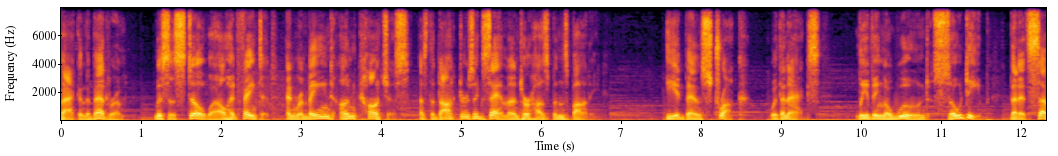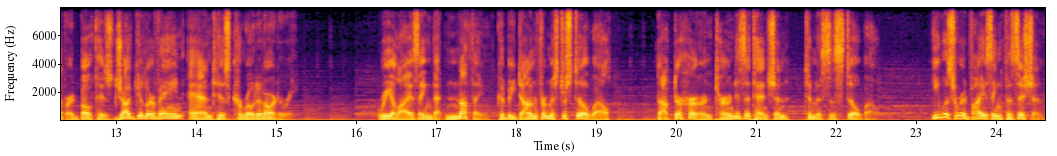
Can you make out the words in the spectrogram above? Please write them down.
Back in the bedroom, Mrs. Stillwell had fainted and remained unconscious as the doctors examined her husband's body. He had been struck with an axe, leaving a wound so deep that it severed both his jugular vein and his carotid artery. Realizing that nothing could be done for Mr. Stillwell, Dr. Hearn turned his attention to Mrs. Stillwell. He was her advising physician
